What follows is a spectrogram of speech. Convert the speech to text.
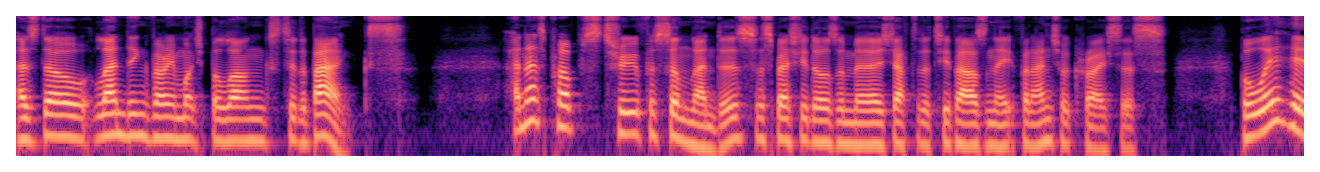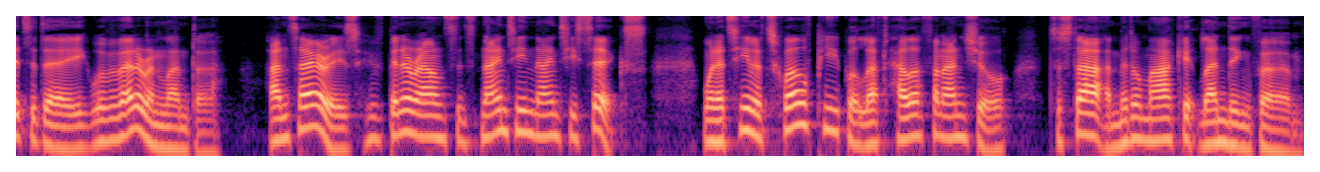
as though lending very much belongs to the banks. And that's perhaps true for some lenders, especially those emerged after the 2008 financial crisis. But we're here today with a veteran lender, Antares, who've been around since 1996, when a team of 12 people left Heller Financial to start a middle market lending firm.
